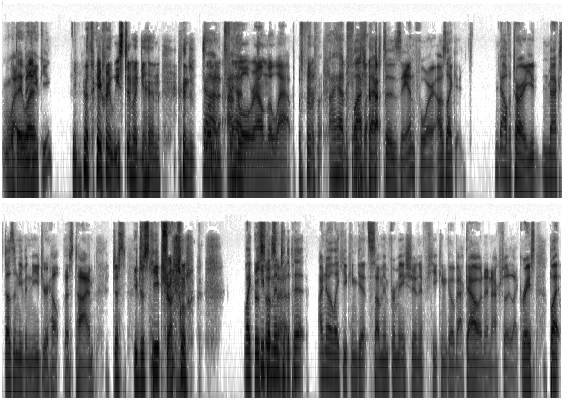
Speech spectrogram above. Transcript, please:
What they the let- Yuki? they released him again and just let God, him I had- around the lap. I had Lap. flashbacks to Zandvoort. I was like, AlphaTauri, you Max doesn't even need your help this time. Just you just Keep- trundle. like keep so him into the pit. I know like you can get some information if he can go back out and actually like race, but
